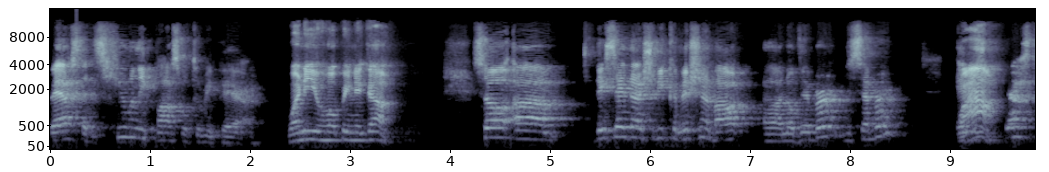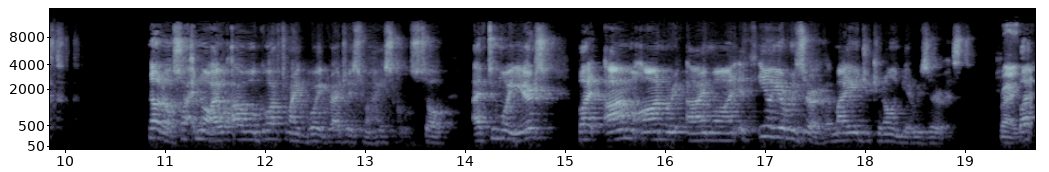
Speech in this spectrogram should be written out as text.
best that is humanly possible to repair. When are you hoping to go? So um, they say that I should be commissioned about uh, November, December. Wow. Just, no, no. So I, no, I, I will go after my boy graduates from high school. So I have two more years, but I'm on. I'm on. It's, you know, you're a reserve. At my age, you can only be a reservist. Right. But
